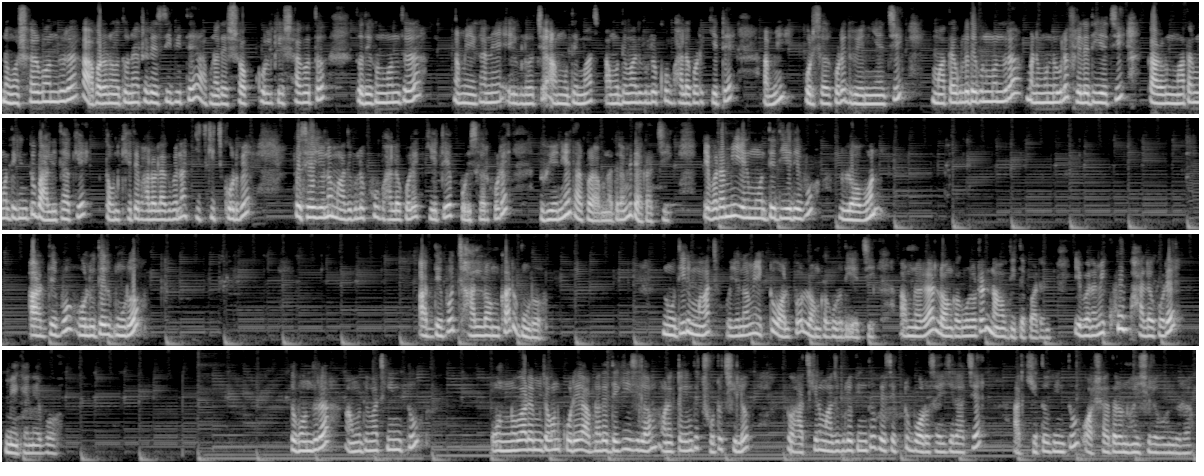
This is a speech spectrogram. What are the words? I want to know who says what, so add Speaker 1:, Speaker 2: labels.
Speaker 1: নমস্কার বন্ধুরা, আবারও নতুন একটা রেসিপিতে আপনাদের সকলকে স্বাগত। তো দেখুন বন্ধুরা, আমি এখানে এগুলো হচ্ছে আমুদে মাছ। আমুদে মাছগুলো খুব ভালো করে কেটে আমি পরিষ্কার করে ধুয়ে নিয়েছি। মাথাগুলো দেখুন বন্ধুরা মানে মুন্ডগুলো ফেলে দিয়েছি, কারণ মাথার মধ্যে কিন্তু বালি থাকে, তখন খেতে ভালো লাগবে না, কিচকিচ করবে। তো সেই জন্য মাছগুলো খুব ভালো করে কেটে পরিষ্কার করে ধুয়ে নিয়ে তারপর আপনাদের আমি দেখাচ্ছি। এবার আমি এর মধ্যে দিয়ে দেব লবণ আর দেব হলুদের গুঁড়ো। আর দেব ঝাল লঙ্কার গুঁড়ো। নদীর মাছ, ওই জন্য আমি একটু অল্প লঙ্কা গুঁড়ো দিয়েছি। আপনারা লঙ্কা গুঁড়োটা নাও দিতে পারেন। এবার আমি খুব ভালো করে মেখে নেব। তো বন্ধুরা, আমাদের মাছ কিন্তু অন্যবার আমি যখন করে আপনাদের দেখিয়েছিলাম, অনেকটা কিন্তু ছোট ছিল। তো আজকের মাছগুলো কিন্তু বেশ একটু বড় সাইজের আছে, আর খেতেও কিন্তু অসাধারণ হয়েছিল বন্ধুরা।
